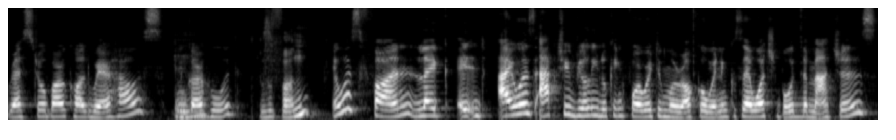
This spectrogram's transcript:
resto bar called Warehouse in Garhoud. Was it fun? It was fun. Like it, I was actually really looking forward to Morocco winning because I watched both the matches.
